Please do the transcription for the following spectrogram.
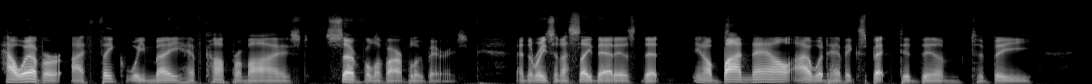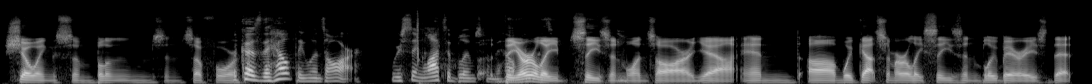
However, I think we may have compromised several of our blueberries. And the reason I say that is that, you know, by now I would have expected them to be showing some blooms and so forth. Because the healthy ones are. We're seeing lots of blooms from the The early ones. season ones are, yeah, and uh, we've got some early season blueberries that,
